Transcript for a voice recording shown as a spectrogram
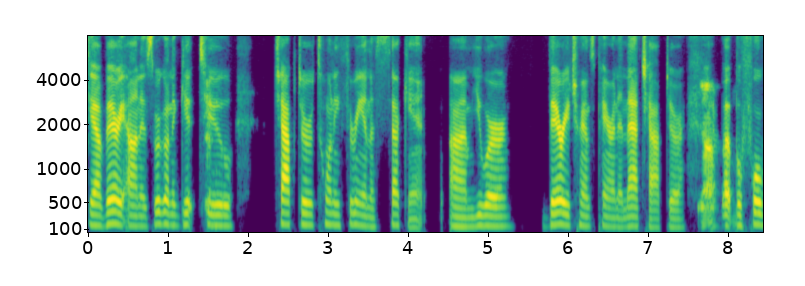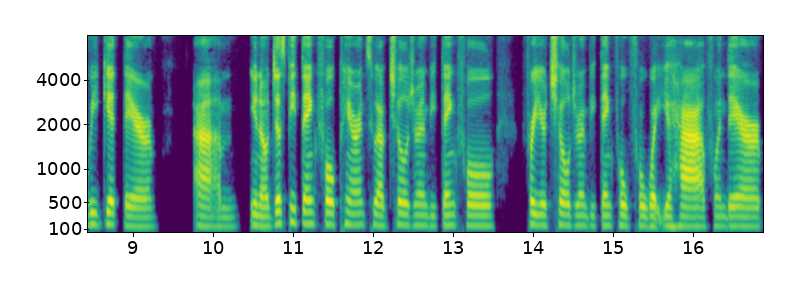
Yeah, very honest. We're going to get to yeah. chapter 23 in a second. Um, you were very transparent in that chapter. Yeah. But before we get there, um, you know, just be thankful, parents who have children, be thankful for your children, be thankful for what you have when they're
